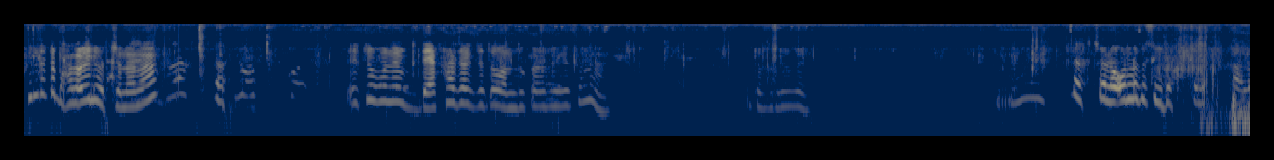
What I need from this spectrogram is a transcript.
ফিল্টারটা ভালোই হচ্ছে না না? একটু মানে দেখা যাক যে তো অন্ধকার হয়ে গেছে না। এটা ভালো হবে? চলো অন্য কিছুই দেখো চলো। মানে।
